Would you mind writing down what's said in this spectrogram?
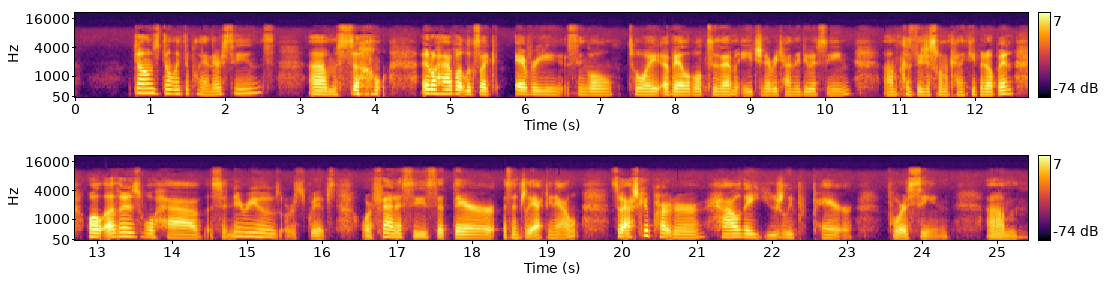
DOMs don't like to plan their scenes, um, so it'll have what looks like every single toy available to them each and every time they do a scene because um, they just want to kind of keep it open, while others will have scenarios or scripts or fantasies that they're essentially acting out. So ask your partner how they usually prepare for a scene. Um,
